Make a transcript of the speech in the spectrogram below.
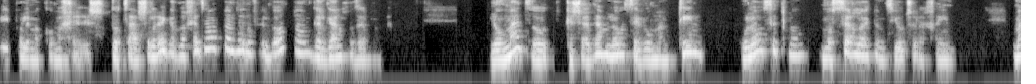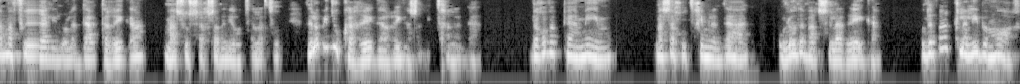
ויפול למקום אחר, יש תוצאה של רגע, ואחרי זה עוד פעם זה נופל, ועוד פעם גלגל חוזר. לעומת זאת, כשאדם לא עושה והוא ממתין, הוא לא עושה כלום, מוסר לו את המציאות של החיים. מה מפריע לי לא לדעת הרגע משהו שעכשיו אני רוצה לעשות? זה לא בדיוק הרגע, הרגע שאני צריכה לדעת. ברוב הפעמים, מה שאנחנו צריכים לדעת הוא לא דבר של הרגע, הוא דבר כללי במוח.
